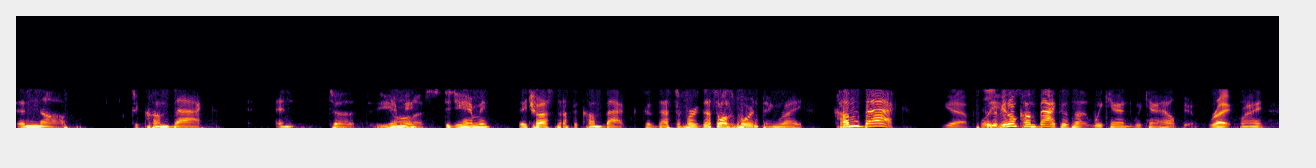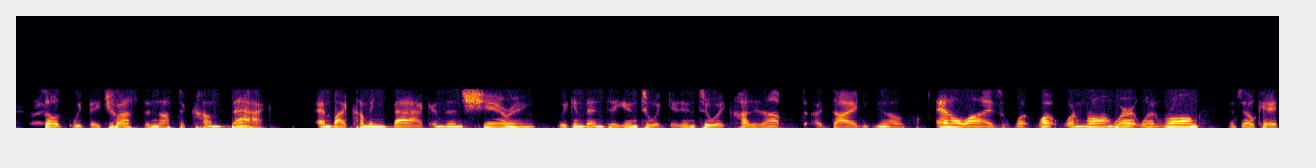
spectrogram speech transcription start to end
enough to come back and to did you hear me? did you hear me? They trust enough to come back. Because that's the first that's the most important thing right? Come back. Yeah please. if you don't come back there's not we can't we can't help you. Right. right? Right. So we, they trust enough to come back, and by coming back and then sharing, we can then dig into it, get into it, cut it up, uh, diag, you know, analyze what what went wrong, where it went wrong, and say, okay,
